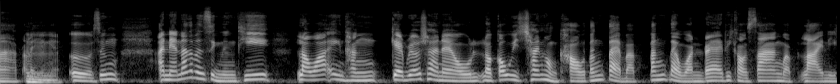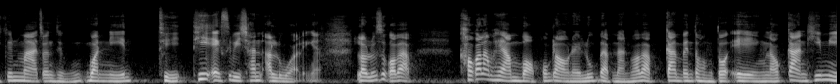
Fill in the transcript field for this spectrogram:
มากๆอะไรอย่างเงี้ยเออซึ่งอันเนี้ยน่าจะเป็นสิ่งหนึ่งที่เราว่าเองทั้ง Gabriel Chanel แล้วก็วิชั่นของเขาตั้งแต่แบบตั้งแต่วันแรกที่เขาสร้างแบบลายนี้ขึ้นมาจนถึงวันนี้ที่ที่ exhibition อลัวอะไรเงี้ยเรารู้สึกว่าแบบเขากำลังพยายามบอกพวกเราในรูปแบบนั้นว่าแบบการเป็นตัวของตัวเอง แล้วการที่มี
